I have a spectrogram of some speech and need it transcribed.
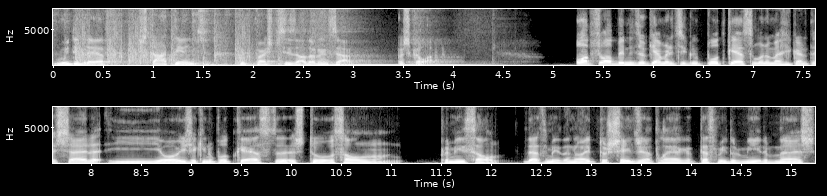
muito em breve. Está atento, porque vais precisar de organizar para escalar. Olá pessoal, bem-vindos ao de Ciclo Podcast. O meu nome é Ricardo Teixeira e hoje aqui no podcast estou, são, para mim são 10 e meia da noite, estou cheio de jet lag, até-se-me dormir, mas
